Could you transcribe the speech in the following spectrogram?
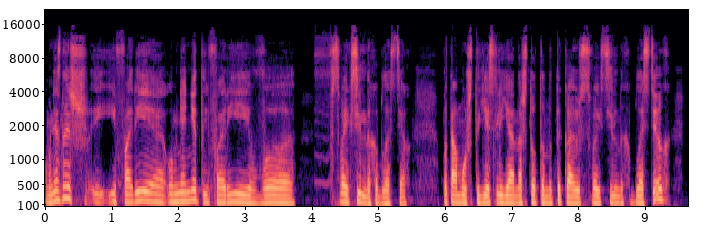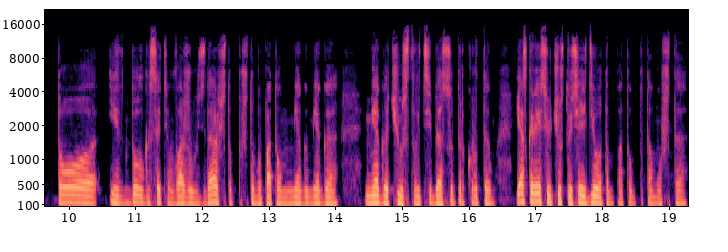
у меня, знаешь, эйфория, у меня нет эйфории в, в своих сильных областях, потому что если я на что-то натыкаюсь в своих сильных областях, то и долго с этим вожусь, да, чтобы, чтобы потом мега-мега-мега чувствовать себя супер крутым. Я, скорее всего, чувствую себя идиотом потом, потому что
